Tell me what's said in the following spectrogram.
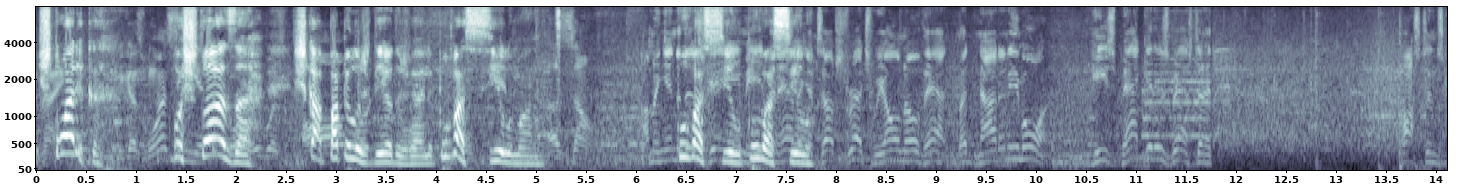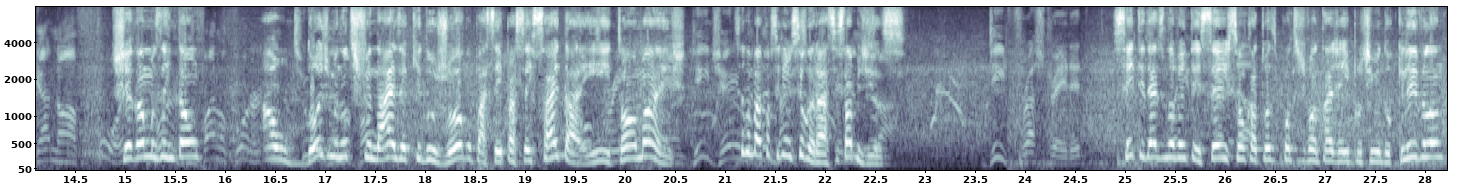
histórica, gostosa, escapar pelos dedos, velho. Por vacilo, mano. Por vacilo, por vacilo. Chegamos então aos dois minutos finais aqui do jogo. Passei, passei, sai daí, Thomas. Você não vai conseguir me segurar, você sabe disso. Frustrated. 110 e 96 são 14 pontos de vantagem aí pro time do Cleveland.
